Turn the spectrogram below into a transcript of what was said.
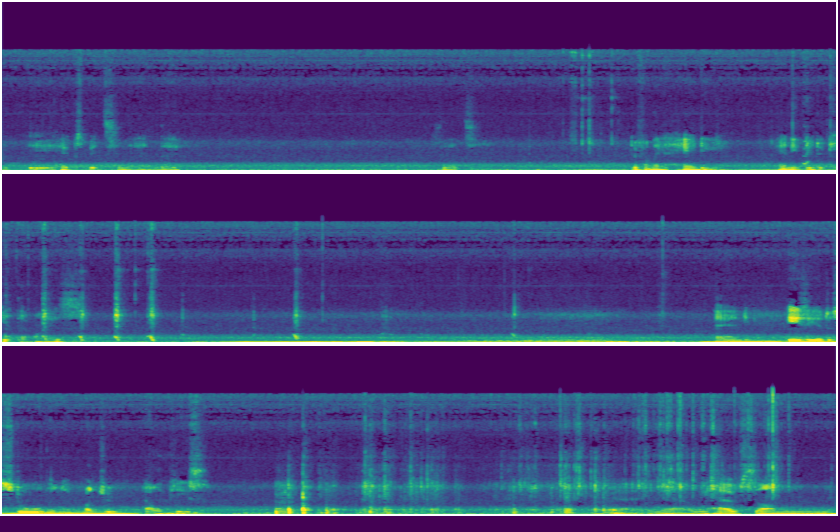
Put the hex bits in the end there. So that's definitely a handy, handy bit of kit that one is. And easier to store than a bunch of Allen keys. And now we have some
